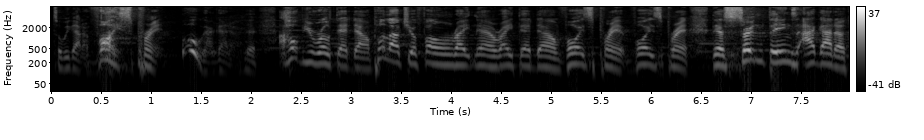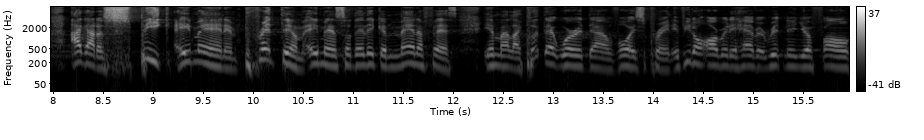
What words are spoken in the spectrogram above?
So we got a voice print. Ooh, I got it. I hope you wrote that down. Pull out your phone right now. And write that down. Voice print. Voice print. There's certain things I gotta I gotta speak. Amen. And print them. Amen. So that they can manifest in my life. Put that word down. Voice print. If you don't already have it written in your phone,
